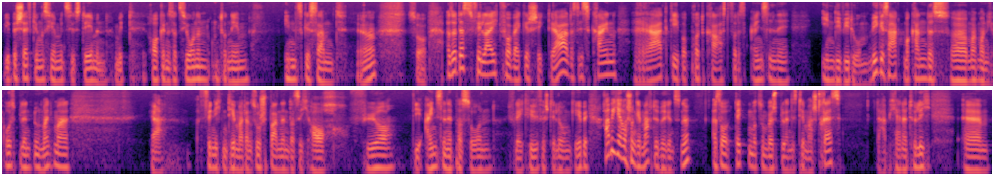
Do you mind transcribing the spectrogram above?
wir beschäftigen uns hier mit Systemen, mit Organisationen, Unternehmen, insgesamt. Ja, so. Also das vielleicht vorweggeschickt. Ja, das ist kein Ratgeber-Podcast für das einzelne Individuum. Wie gesagt, man kann das äh, manchmal nicht ausblenden und manchmal, ja, finde ich ein Thema dann so spannend, dass ich auch für die einzelne Person vielleicht Hilfestellungen gebe. Habe ich ja auch schon gemacht übrigens. Ne? Also denken wir zum Beispiel an das Thema Stress. Da habe ich ja natürlich ähm,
